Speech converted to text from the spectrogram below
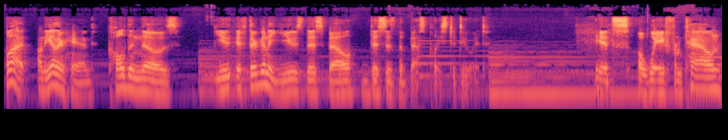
But on the other hand, Kalden knows you if they're going to use this bell, this is the best place to do it. It's away from town.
